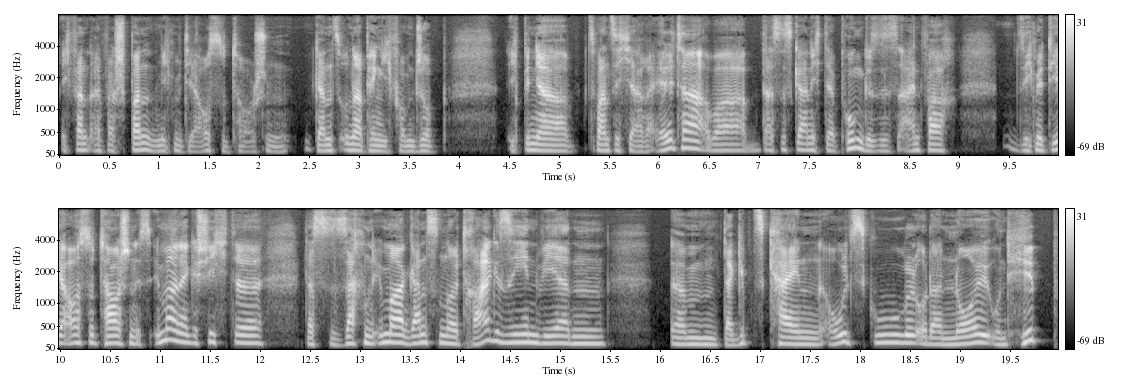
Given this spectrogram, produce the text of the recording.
ich fand einfach spannend, mich mit dir auszutauschen, ganz unabhängig vom Job. Ich bin ja 20 Jahre älter, aber das ist gar nicht der Punkt. Es ist einfach, sich mit dir auszutauschen, ist immer eine Geschichte, dass Sachen immer ganz neutral gesehen werden ähm, da gibt es kein Oldschool oder neu und hip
